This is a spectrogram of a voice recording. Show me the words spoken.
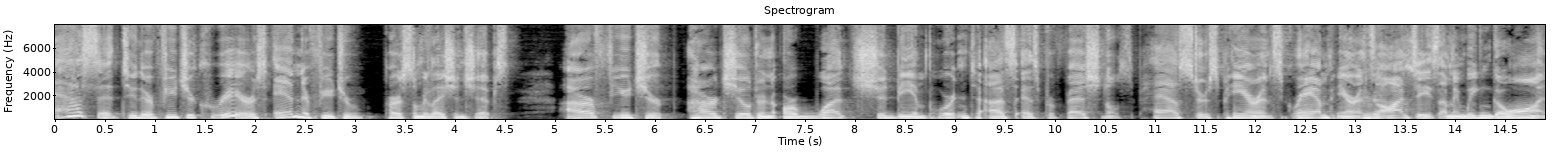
asset to their future careers and their future personal relationships. Our future, our children are what should be important to us as professionals, pastors, parents, grandparents, yes. aunties. I mean, we can go on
